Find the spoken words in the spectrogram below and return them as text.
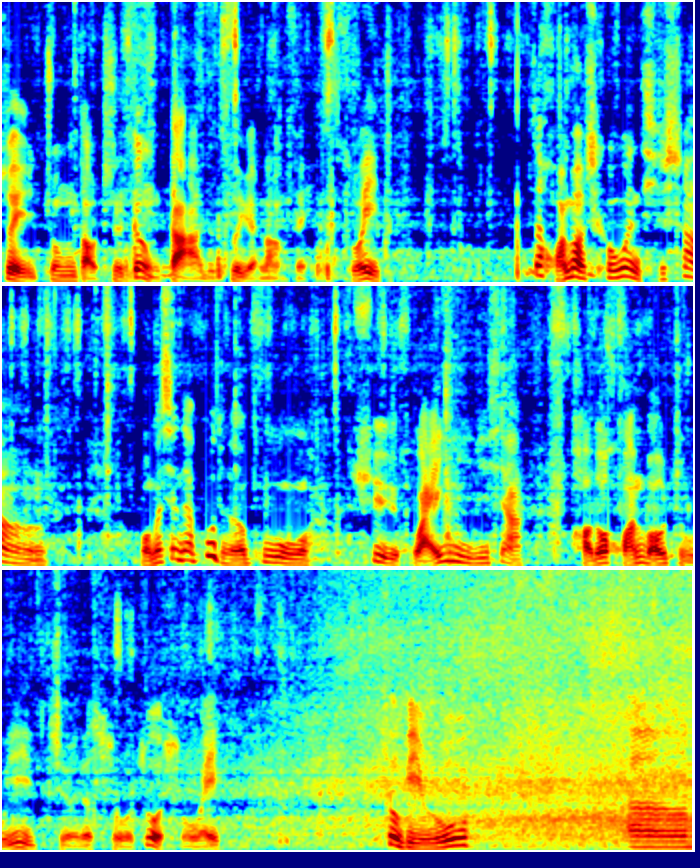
最终导致更大的资源浪费，所以。在环保这个问题上，我们现在不得不去怀疑一下好多环保主义者的所作所为。就比如，嗯，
